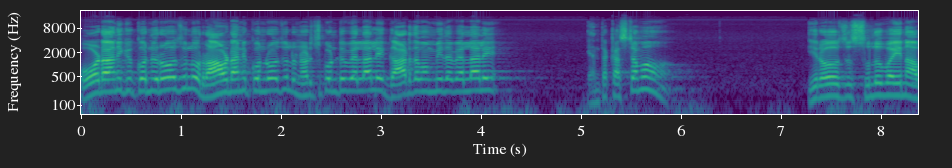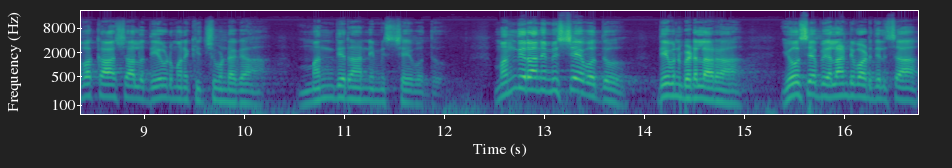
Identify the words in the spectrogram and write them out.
పోవడానికి కొన్ని రోజులు రావడానికి కొన్ని రోజులు నడుచుకుంటూ వెళ్ళాలి గాడిదమ్మ మీద వెళ్ళాలి. ఎంత కష్టమో. ఈరోజు సులువైన అవకాశాలు దేవుడు మనకిచ్చి ఉండగా మందిరాన్ని మిస్ చేయవద్దు. మందిరాన్ని మిస్ చేయవద్దు. దేవుని బిడలారా యోసేపు ఎలాంటి వాడు తెలుసా?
